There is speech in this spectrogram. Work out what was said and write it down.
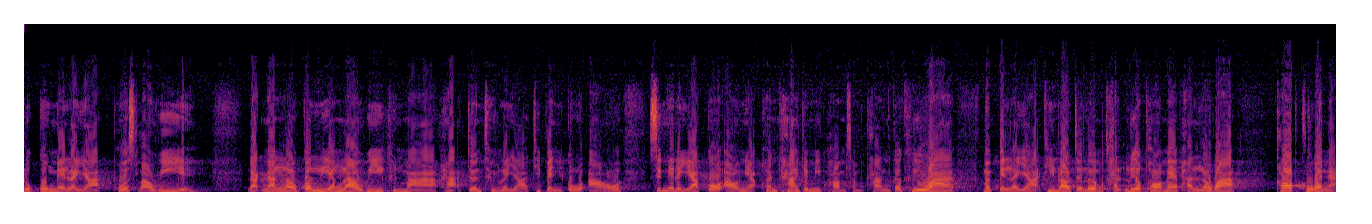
ลูกกุ้งในระยะ post larvae จากนั้นเราก็เลี้ยงลาวีขึ้นมาค่ะจนถึงระยะที่เป็น go out ซึ่งในระยะ go out เนี่ยค่อนข้างจะมีความสำคัญก็คือว่ามันเป็นระยะที่เราจะเริ่มคัดเลือกพ่อแม่พันธุ์แล้วว่า ครอบครัวไหน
